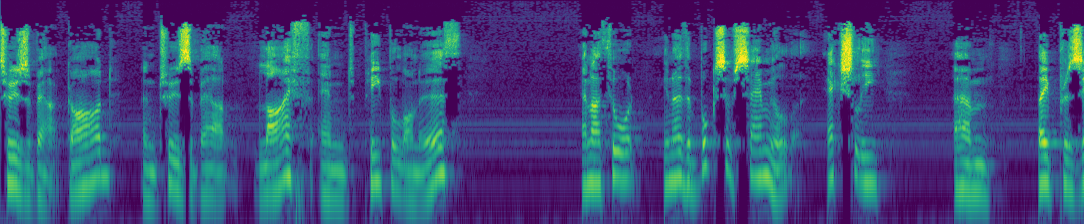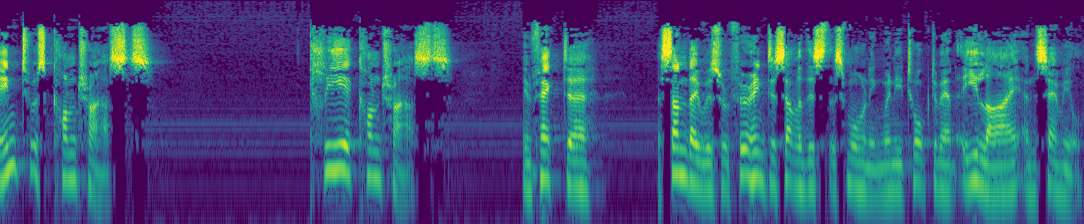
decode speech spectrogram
truths about God and truths about life and people on earth? And I thought, you know, the books of Samuel actually um, they present to us contrasts, clear contrasts. In fact, uh, Sunday was referring to some of this this morning when he talked about Eli and Samuel.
